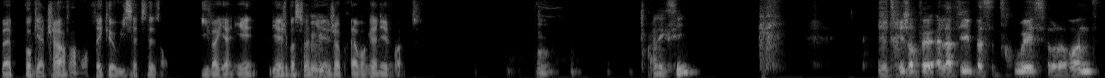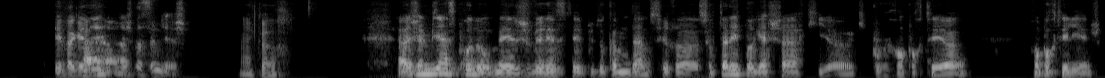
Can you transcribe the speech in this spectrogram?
Ben, Pogacar va montrer que oui cette saison, il va gagner Liège-Bastogne-Liège après avoir gagné le run. Alexis? Je triche un peu. La Philippe va se trouer sur le round et va gagner Ah. Liège-Bastogne-Liège. D'accord. Ah, J'aime bien ce prono, mais je vais rester plutôt comme dame sur, euh, sur Tadej Pogacar qui, euh, qui pourrait remporter, euh, remporter Liège.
